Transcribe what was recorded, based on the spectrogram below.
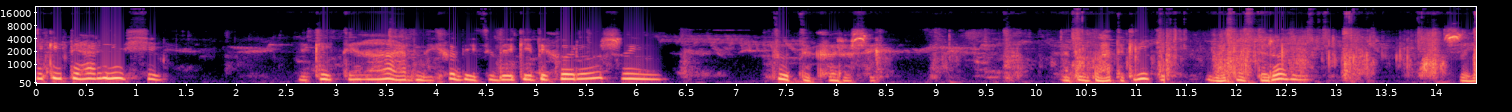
Який ти гарнющий. Який ти гарний. Ходи сюди, який ти хороший. Тут так хороший. А тут багато квітів, багато здоров'я, живі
